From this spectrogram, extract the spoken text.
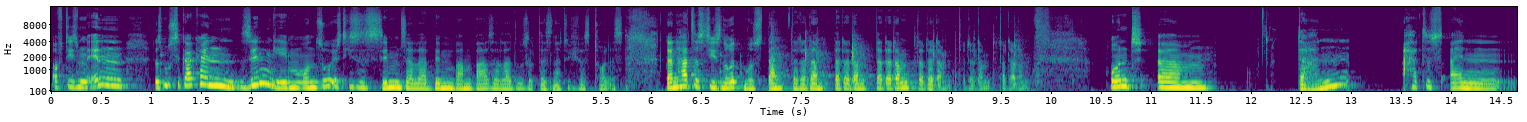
auf diesem N, das musste gar keinen Sinn geben. Und so ist dieses Simsalabim, Bam, Basala, Du, das ist natürlich was Tolles. Dann hat es diesen Rhythmus. Dam, dadadam, dadadam, dadadam, dadadam, dadadam, dadadam. Und ähm, dann hat es einen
